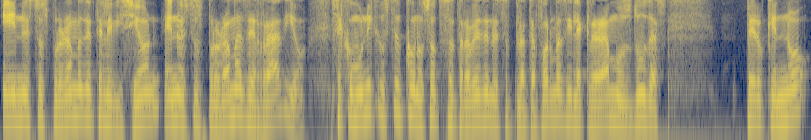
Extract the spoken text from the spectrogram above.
en nuestros programas de televisión, en nuestros programas de radio. Se comunica usted con nosotros a través de nuestras plataformas y le aclaramos dudas. Pero que no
